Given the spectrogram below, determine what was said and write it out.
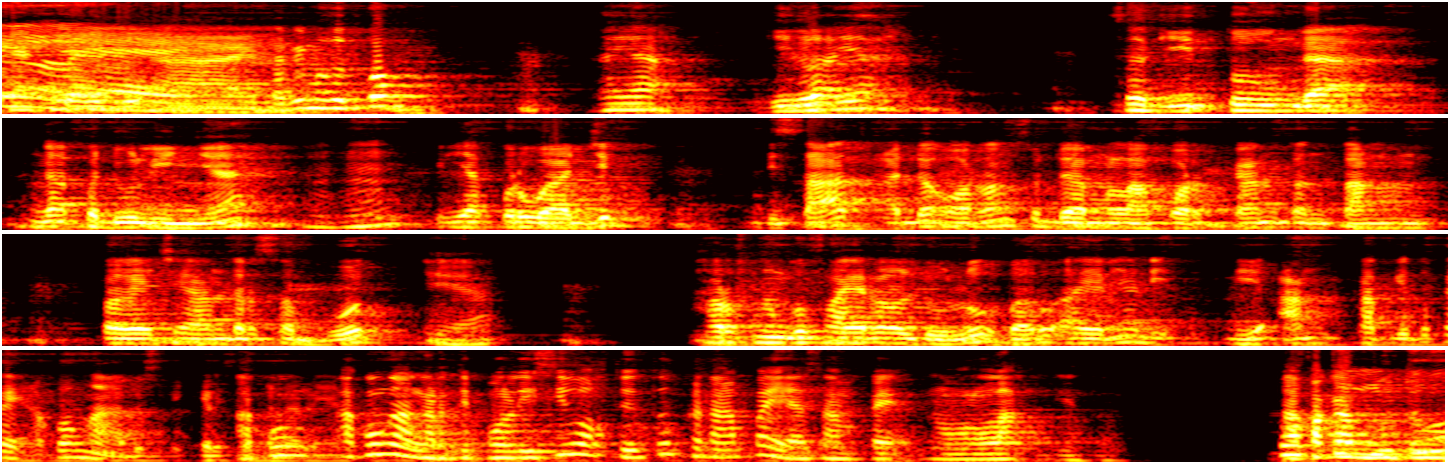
KPI. Tapi maksudku kayak gila ya. Segitu nggak nggak pedulinya Mhm. pihak berwajib di saat ada orang sudah melaporkan tentang pelecehan tersebut Iya. Harus nunggu viral dulu baru akhirnya di, diangkat gitu kayak aku nggak habis pikir Aku sebenarnya. aku nggak ngerti polisi waktu itu kenapa ya sampai nolak gitu. Waktu Apakah itu- butuh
